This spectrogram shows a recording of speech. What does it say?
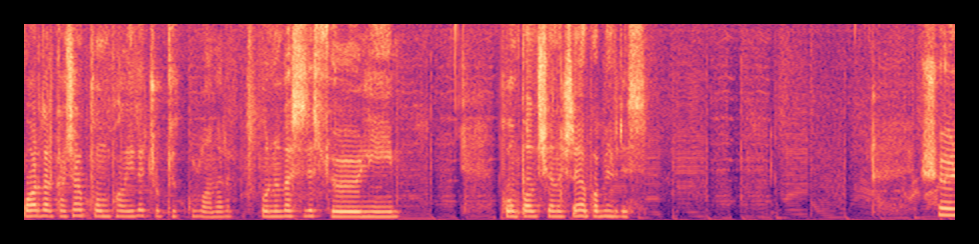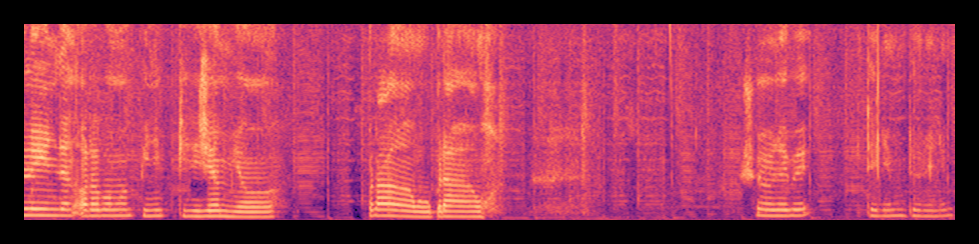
Bu arada arkadaşlar pompalıyı da çok iyi kullanırım. Bunu da size söyleyeyim. Pompalı challenge'da yapabiliriz. Şöyle yeniden arabama binip gideceğim ya. Bravo bravo. Şöyle bir gidelim dönelim.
